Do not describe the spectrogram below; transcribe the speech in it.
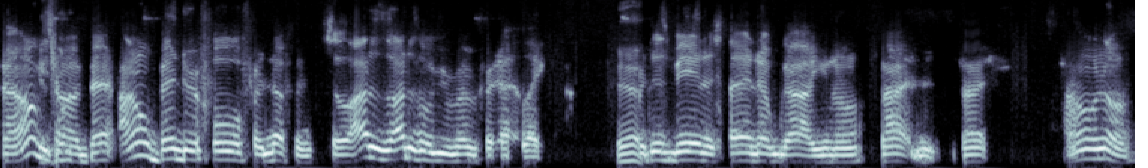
I don't be trying to bend. I don't bend their fool for nothing. So I just I just want to be remembered for that. Like yeah. for just being a stand up guy. You know, not not. I don't know.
